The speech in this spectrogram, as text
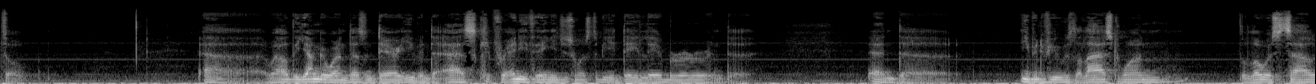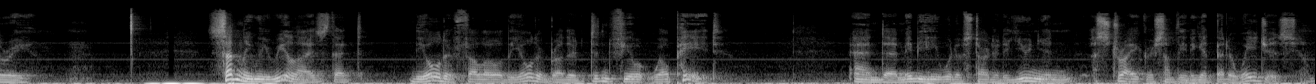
So, uh, well, the younger one doesn't dare even to ask for anything. He just wants to be a day laborer, and uh, and uh, even if he was the last one, the lowest salary. Suddenly, we realized that the older fellow, the older brother, didn't feel well paid and uh, maybe he would have started a union, a strike, or something to get better wages, you know,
